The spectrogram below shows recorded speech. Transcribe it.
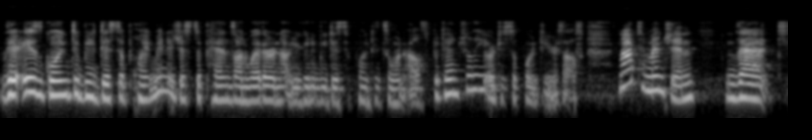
there is going to be disappointment. It just depends on whether or not you're going to be disappointing someone else potentially or disappointing yourself. Not to mention that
